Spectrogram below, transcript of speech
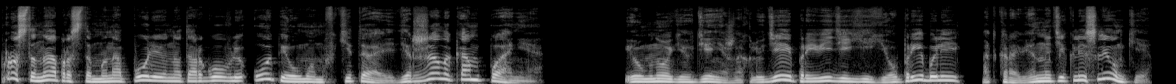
Просто-напросто монополию на торговлю опиумом в Китае держала компания. И у многих денежных людей при виде ее прибыли откровенно текли слюнки.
